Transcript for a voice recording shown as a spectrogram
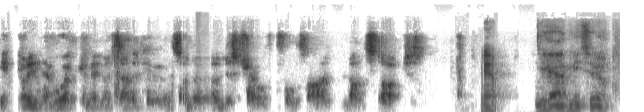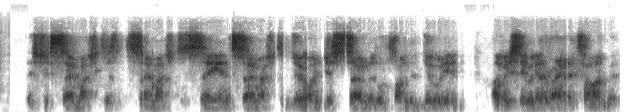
if I didn't have work commitments and other commitments, I'd, I'd just travel full time, non-stop. Just Yep. yeah, me too. there's just so much to so much to see and so much to do and just so little time to do it in. Obviously, we're going to run out of time, but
